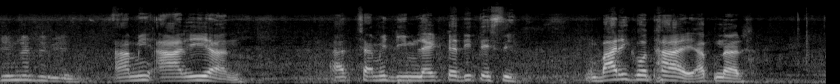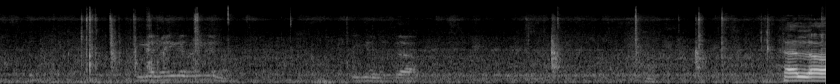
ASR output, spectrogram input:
দিবি আমি আরিয়ান। আচ্ছা আমি ডিম লাইটটা দিতেছি। বাড়ি কোথায় আপনার? হ্যালো।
